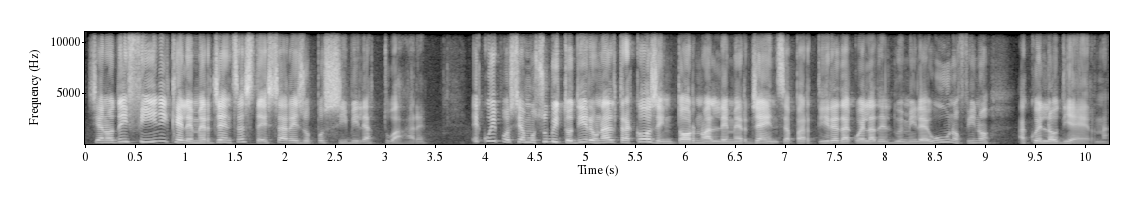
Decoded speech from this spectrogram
siano dei fini che l'emergenza stessa ha reso possibile attuare. E qui possiamo subito dire un'altra cosa intorno all'emergenza, a partire da quella del 2001 fino a quella odierna.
